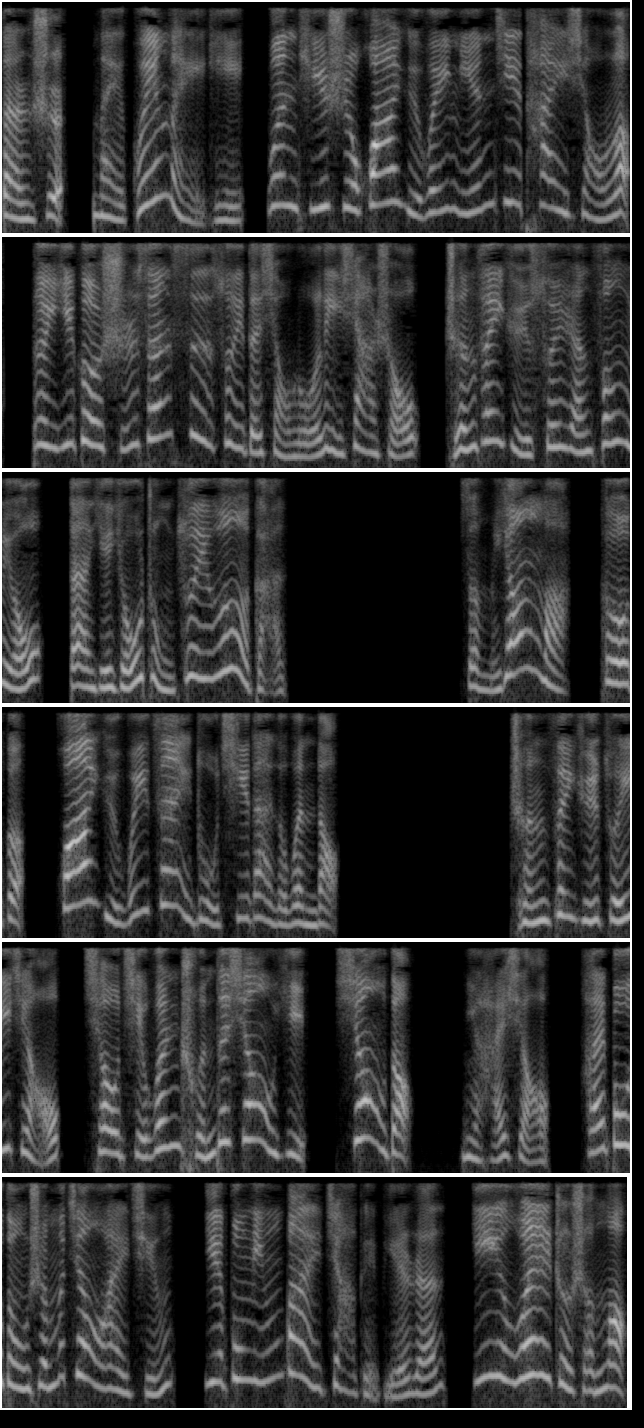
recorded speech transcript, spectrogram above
但是美归美矣，问题是花雨薇年纪太小了，对一个十三四岁的小萝莉下手。陈飞宇虽然风流，但也有种罪恶感。怎么样嘛，哥哥？花雨薇再度期待的问道。陈飞宇嘴角翘起温纯的笑意，笑道：“你还小，还不懂什么叫爱情，也不明白嫁给别人意味着什么。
